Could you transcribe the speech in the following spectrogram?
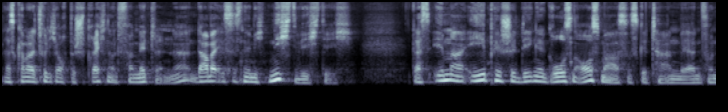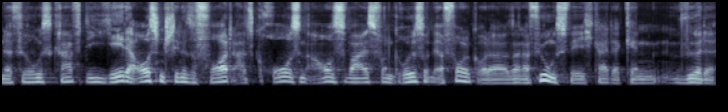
das kann man natürlich auch besprechen und vermitteln. Ne? Dabei ist es nämlich nicht wichtig, dass immer epische Dinge großen Ausmaßes getan werden von der Führungskraft, die jeder Außenstehende sofort als großen Ausweis von Größe und Erfolg oder seiner Führungsfähigkeit erkennen würde.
